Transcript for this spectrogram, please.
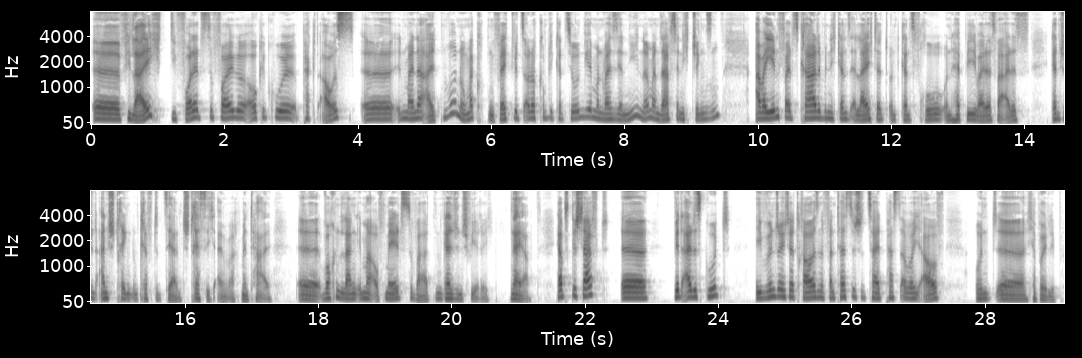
äh, vielleicht die vorletzte Folge Okay Cool packt aus äh, in meiner alten Wohnung. Mal gucken. Vielleicht wird es auch noch Komplikationen geben. Man weiß es ja nie, ne? Man darf es ja nicht jinxen. Aber jedenfalls gerade bin ich ganz erleichtert und ganz froh und happy, weil das war alles ganz schön anstrengend und kräftezehrend. Stressig einfach, mental. Äh, wochenlang immer auf Mails zu warten, ganz schön schwierig. Naja, ich hab's geschafft. Äh, wird alles gut. Ich wünsche euch da draußen eine fantastische Zeit. Passt auf euch auf und äh, ich hab euch lieb.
